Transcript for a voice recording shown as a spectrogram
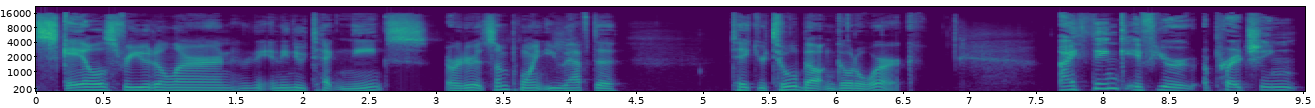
scales for you to learn? Any new techniques? Or do at some point you have to take your tool belt and go to work? I think if you're approaching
